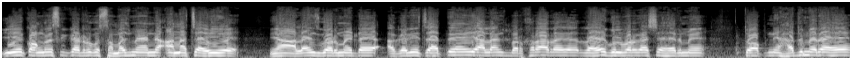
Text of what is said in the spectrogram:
ये कांग्रेस के कैडर को समझ में आना चाहिए। यहाँ अलायंस गवर्नमेंट है। अगर ये चाहते हैं ये अलायंस बरकरार रहे, रहे गुलबर्गा शहर में तो अपने हद में रहे।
